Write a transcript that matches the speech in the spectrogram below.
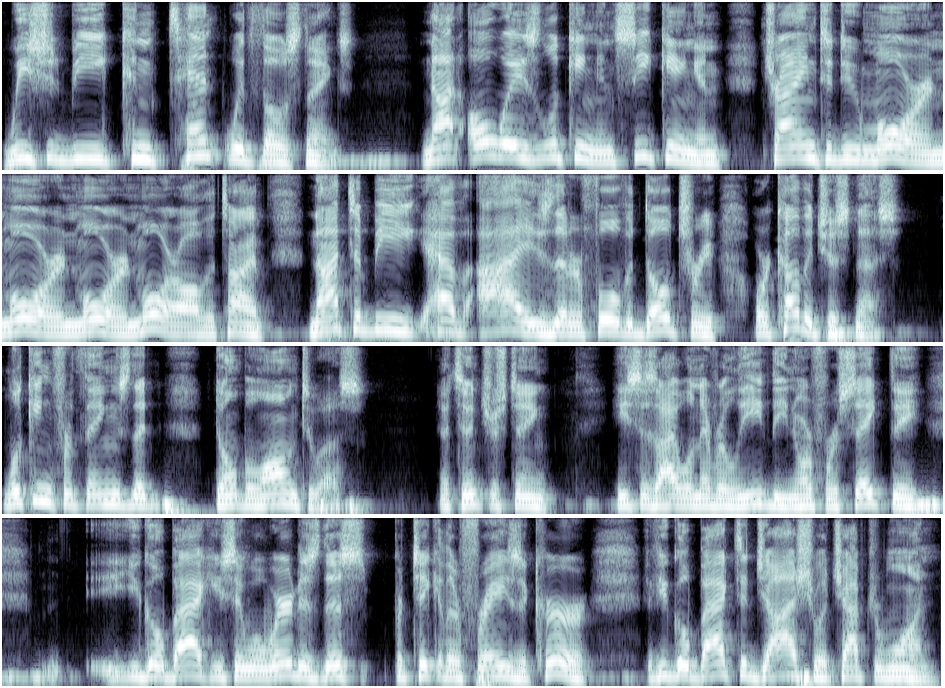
We should be content with those things not always looking and seeking and trying to do more and more and more and more all the time, not to be have eyes that are full of adultery or covetousness, looking for things that don't belong to us. It's interesting. He says, I will never leave thee nor forsake thee. You go back, you say, well, where does this particular phrase occur? If you go back to Joshua chapter 1,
